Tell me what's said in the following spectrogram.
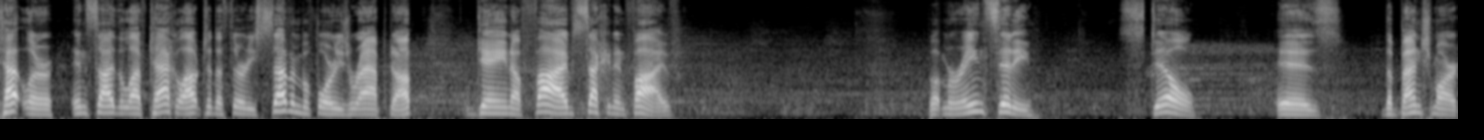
Tetler inside the left tackle out to the 37 before he's wrapped up. Gain of five, second and five. But Marine City still is the benchmark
